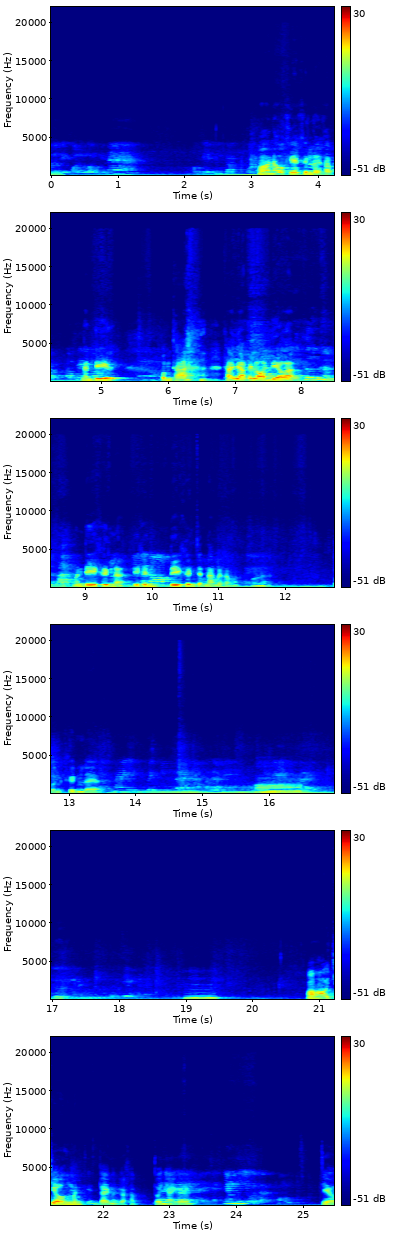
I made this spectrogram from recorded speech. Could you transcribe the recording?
ตัวติดขนรวมที่หน้าโอเคขึ้นก็อ๋อน่าโอเคขึ้นเลยครับ นั่นดี ผมทาทายาไปหลอดเดียวอะคืนหันละมันดีขึ้นแหละดีขึ้นดีขึ้นจัดนักเลยครับผมนะผลขึ้นเลยอะอ๋ออืม อ๋อเจียวมันได้เหมือนกันครับ ตัวใหญ่ก็ได้ ยังมีอยู่แต่ของเจียว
